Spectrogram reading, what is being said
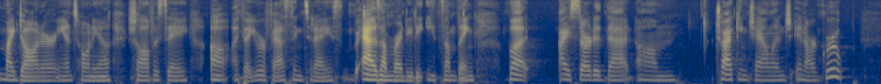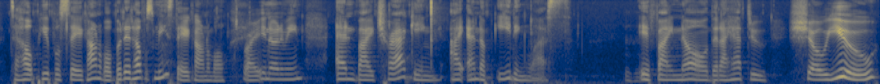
my daughter Antonia, she'll always say, uh, "I thought you were fasting today," as I'm ready to eat something. But I started that um, tracking challenge in our group to help people stay accountable. But it helps me stay accountable. Right. You know what I mean? And by tracking, I end up eating less. Mm-hmm. If I know that I have to show you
